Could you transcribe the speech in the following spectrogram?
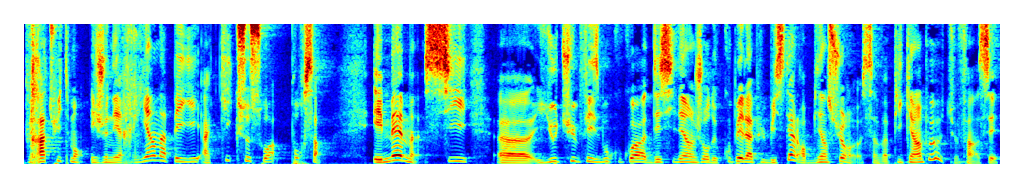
gratuitement. Et je n'ai rien à payer à qui que ce soit pour ça. Et même si euh, YouTube, Facebook ou quoi décidaient un jour de couper la publicité, alors bien sûr, ça va piquer un peu. Enfin, c'est,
